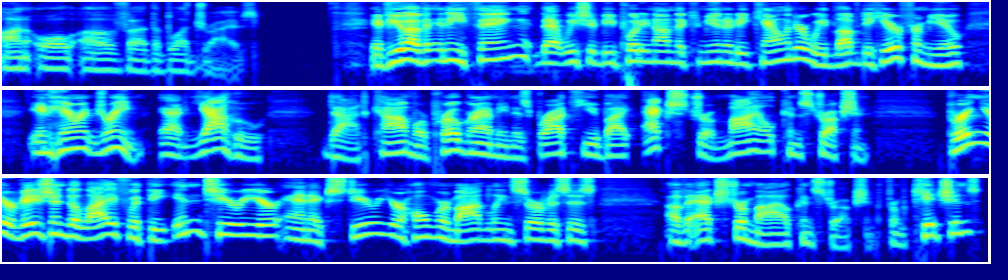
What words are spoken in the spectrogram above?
on all of uh, the blood drives. If you have anything that we should be putting on the community calendar, we'd love to hear from you. Inherent Dream at Yahoo com, where programming is brought to you by Extra Mile Construction. Bring your vision to life with the interior and exterior home remodeling services of Extra Mile Construction. From kitchens,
